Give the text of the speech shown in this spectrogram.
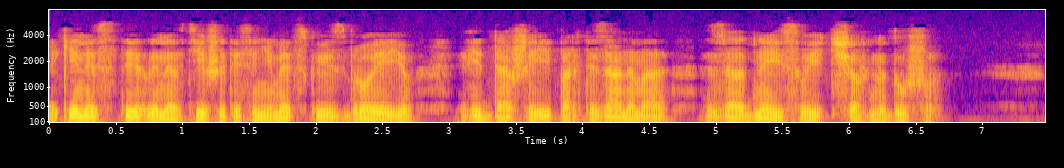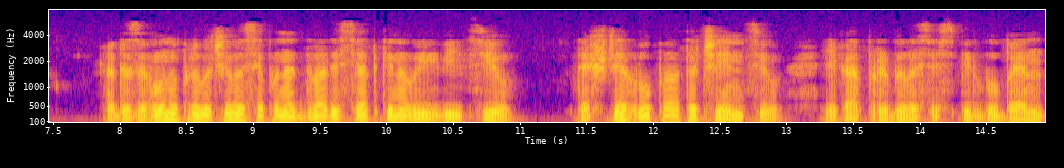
які не встигли навтішитися німецькою зброєю, віддавши її партизанам а за одне і свою чорну душу. А до загону прилучилося понад два десятки нових бійців та ще група оточинців, яка прибилася з-під Лубен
